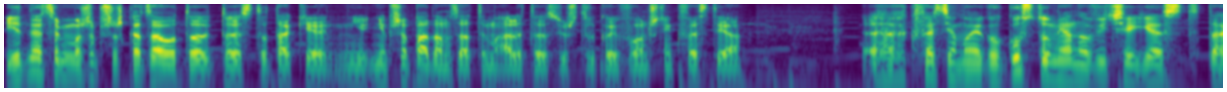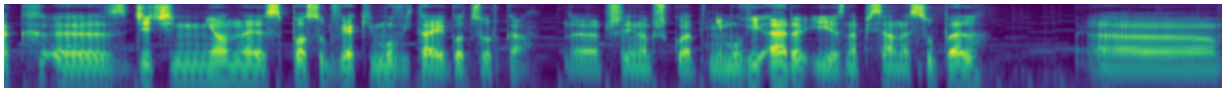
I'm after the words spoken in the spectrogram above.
Jedyne, co mi może przeszkadzało, to, to jest to takie, nie, nie przepadam za tym, ale to jest już tylko i wyłącznie kwestia e, kwestia mojego gustu, mianowicie jest tak e, zdzieciniony sposób, w jaki mówi ta jego córka. E, czyli na przykład nie mówi R i jest napisane supel. E,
